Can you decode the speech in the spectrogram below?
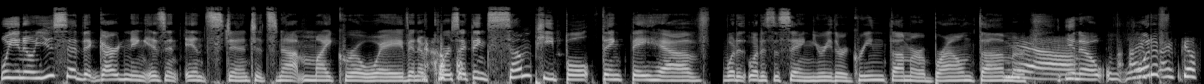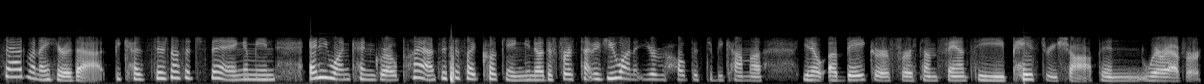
Well, you know, you said that gardening isn't instant, it's not microwave. And of course, I think some people think they have what is, what is the saying? You're either a green thumb or a brown thumb or yeah. you know, what I, if I feel sad when I hear that because there's no such thing. I mean, anyone can grow plants. It's just like cooking. You know, the first time if you want, your hope is to become a, you know, a baker for some fancy pastry shop in wherever.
